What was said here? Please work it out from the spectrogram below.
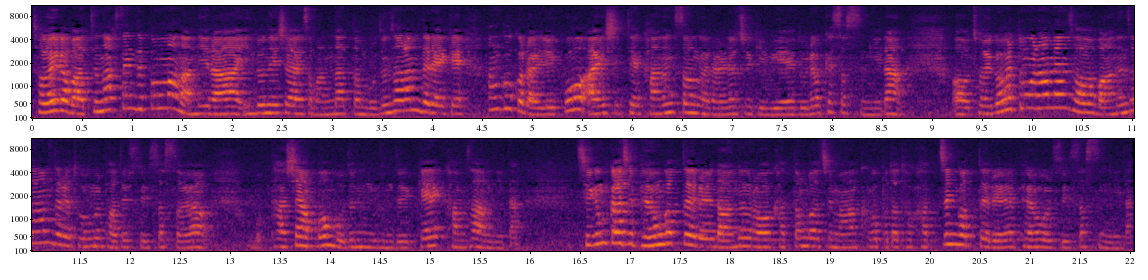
저희가 맡은 학생들뿐만 아니라 인도네시아에서 만났던 모든 사람들에게 한국을 알리고 ICT의 가능성을 알려주기 위해 노력했었습니다. 어, 저희가 활동을 하면서 많은 사람들의 도움을 받을 수 있었어요. 뭐, 다시 한번 모든 분들께 감사합니다. 지금까지 배운 것들을 나누러 갔던 거지만 그것보다 더 값진 것들을 배워올 수 있었습니다.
